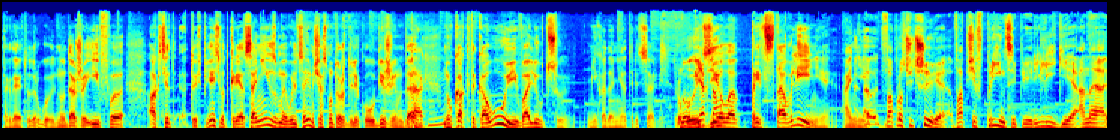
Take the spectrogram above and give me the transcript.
тогда это другое. Но даже и в э, акте... То есть, понимаете, вот креационизм, эволюционизм, сейчас мы тоже далеко убежим, да? Так. Но как таковую эволюцию никогда не отрицали. Ну, Другое я к тому- дело представление о ней. А, Вопрос чуть шире. Вообще, в принципе, религия, она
